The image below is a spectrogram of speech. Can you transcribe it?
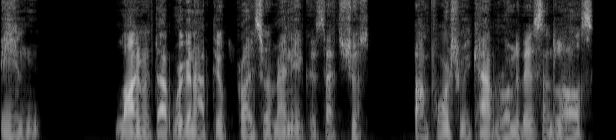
in line with that, we're going to have to up the price of our menu because that's just, unfortunately, we can't run the business at a loss.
